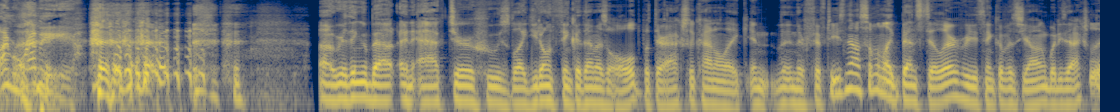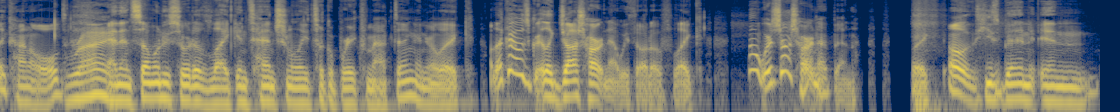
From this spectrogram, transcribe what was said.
I'm Rebby. uh, we were thinking about an actor who's like you don't think of them as old, but they're actually kind of like in in their fifties now. Someone like Ben Stiller, who you think of as young, but he's actually like kind of old. Right. And then someone who sort of like intentionally took a break from acting, and you're like, oh, that guy was great. Like Josh Hartnett, we thought of. Like, oh, where's Josh Hartnett been? Like, oh, he's been in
